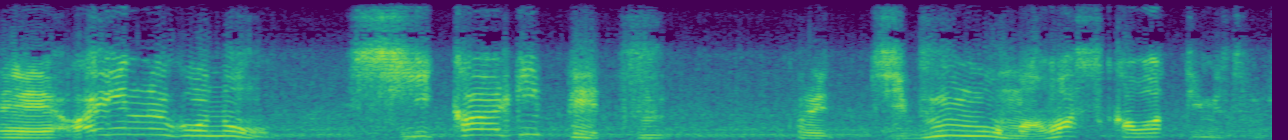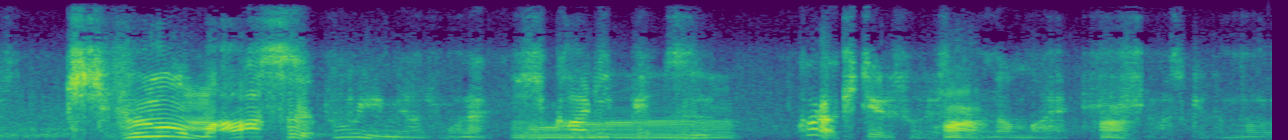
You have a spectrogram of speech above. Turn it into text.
えー、アイヌ語の然別。これ自分を回す川っていう意味です自分を回す。どういう意味なんでしょうかね然別から来ているそうです、はい名前、はますけども。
